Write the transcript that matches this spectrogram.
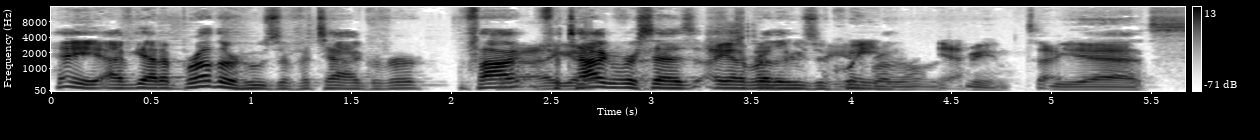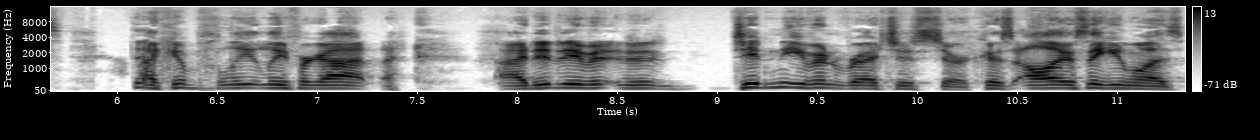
"Hey, I've got a brother who's a photographer." The pho- I got- photographer says, "I got a brother who's a queen." brother Yeah. queen. sorry. Yes. The- I completely forgot. I didn't even didn't even register because all I was thinking was,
